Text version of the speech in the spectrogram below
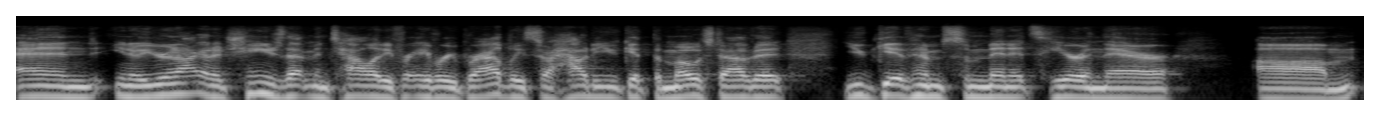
And, you know, you're not going to change that mentality for Avery Bradley. So how do you get the most out of it? You give him some minutes here and there. Um,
